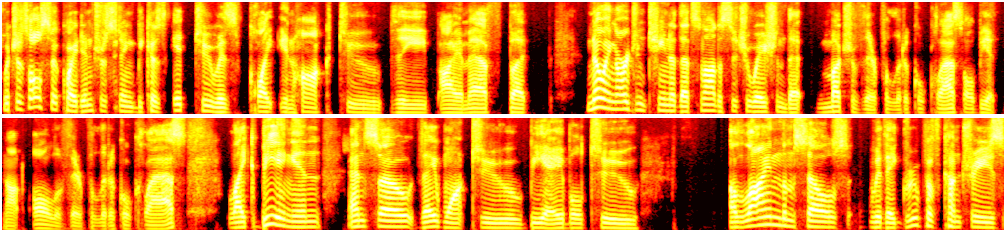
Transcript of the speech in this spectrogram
which is also quite interesting because it too is quite in hoc to the IMF. But knowing Argentina, that's not a situation that much of their political class, albeit not all of their political class, like being in. And so they want to be able to align themselves with a group of countries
